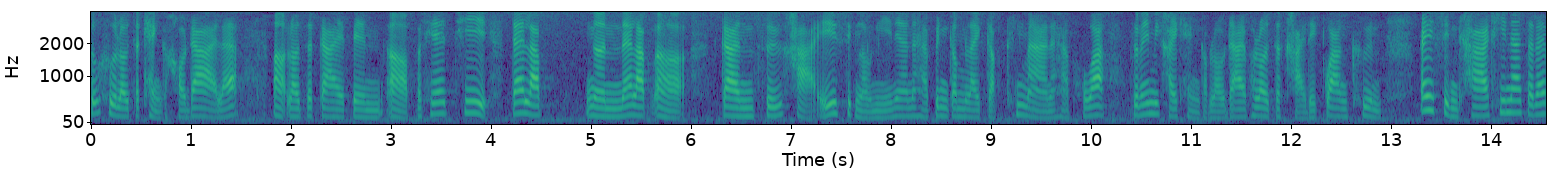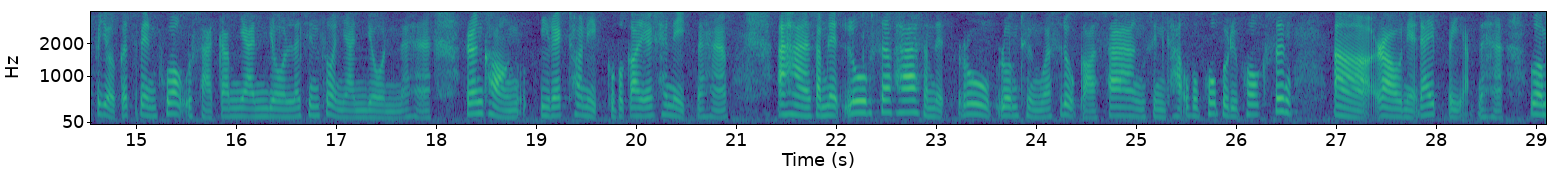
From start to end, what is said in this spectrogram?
ก็คือเราจะแข่งกับเขาได้และเราจะกลายเป็นประเทศที่ได้รับเงินได้รับการซื้อขายสิ่งเหล่านี้เนี่ยนะคะเป็นกำไรกลับขึ้นมานะคะเพราะว่าจะไม่มีใครแข่งกับเราได้ เพราะเราจะขายได้กว้างขึ้นไอ้สินค้าที่น่าจะได้ประโยชน์ก็จะเป็นพวกอุตสาหกรรมยานยนต์และชิ้นส่วนยานยนต์นะคะเรื่องของอิเล็กทรอนิกส์อุปกรณ์อิเล็กทรอนิกส์นะคะ อาหารสำเร็จรูปเสื้อผ้าสำเร็จรูป รวมถึงวัสดุก่อสร้าง สินค้าอุปโภคบริโภค ซึ่งเราเนี่ยได้เปรียบนะคะรวม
